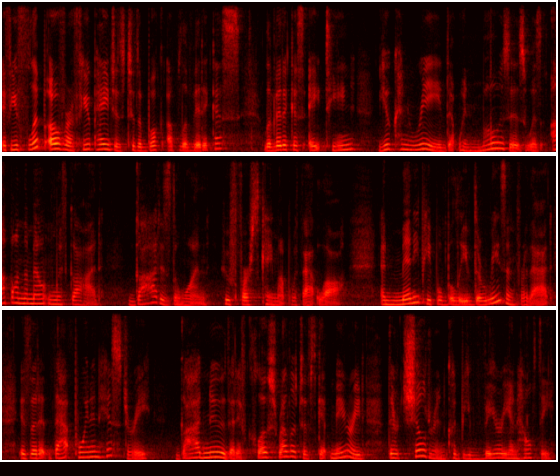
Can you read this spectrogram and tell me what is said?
If you flip over a few pages to the book of Leviticus, Leviticus 18, you can read that when Moses was up on the mountain with God, God is the one who first came up with that law. And many people believe the reason for that is that at that point in history, God knew that if close relatives get married, their children could be very unhealthy.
